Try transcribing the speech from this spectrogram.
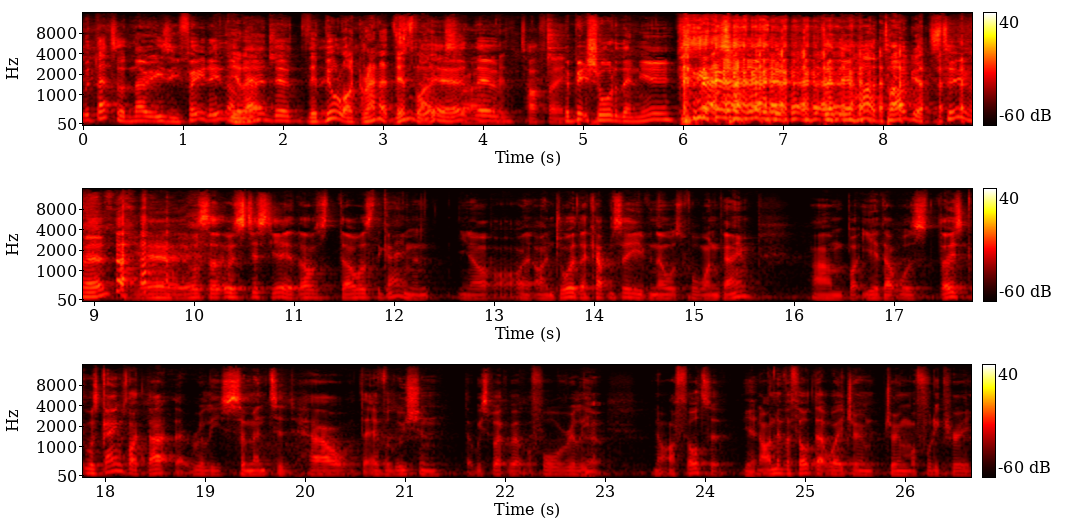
but that's a no easy feat either, you know, man. They're, they're built like granite. Them blokes. yeah, Right, they're they're tough, eh? a bit shorter than you. so they're hard targets too, man. yeah, it was it was just yeah, that was that was the game, and you know I, I enjoyed that captaincy even though it was for one game. Um, but yeah, that was those it was games like that that really cemented how the evolution that we spoke about before really. Yeah. You know, I felt it. Yeah. You know, I never felt that way during during my footy career,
